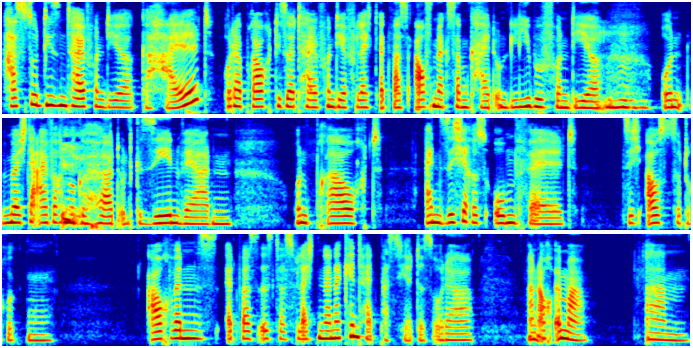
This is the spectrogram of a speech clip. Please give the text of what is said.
hast du diesen Teil von dir geheilt oder braucht dieser Teil von dir vielleicht etwas Aufmerksamkeit und Liebe von dir mhm. und möchte einfach nur gehört und gesehen werden und braucht ein sicheres Umfeld, sich auszudrücken? Auch wenn es etwas ist, das vielleicht in deiner Kindheit passiert ist oder wann auch immer. Ähm,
